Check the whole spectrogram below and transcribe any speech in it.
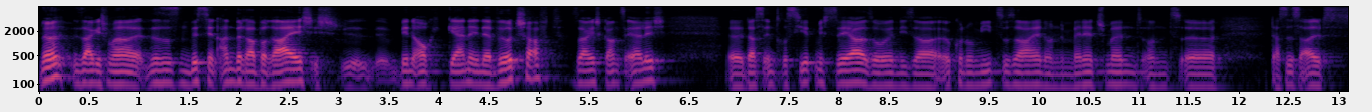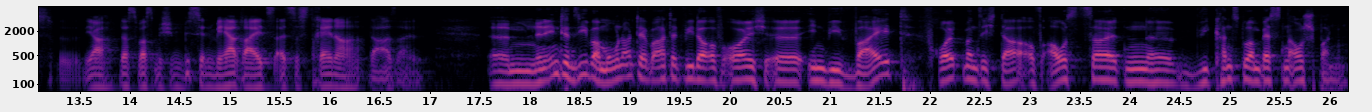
ne, sage ich mal, das ist ein bisschen anderer Bereich. Ich äh, bin auch gerne in der Wirtschaft, sage ich ganz ehrlich. Äh, das interessiert mich sehr, so in dieser Ökonomie zu sein und im Management und äh, das ist halt äh, ja das, was mich ein bisschen mehr reizt als das Trainer-Dasein. Ähm, ein intensiver Monat, der wartet wieder auf euch. Äh, inwieweit freut man sich da auf Auszeiten? Äh, wie kannst du am besten ausspannen?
